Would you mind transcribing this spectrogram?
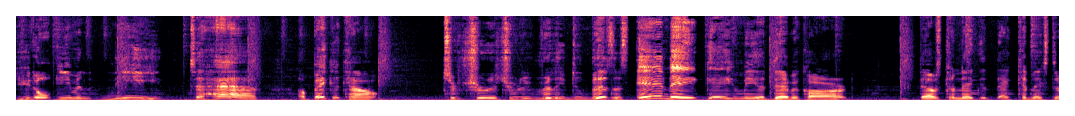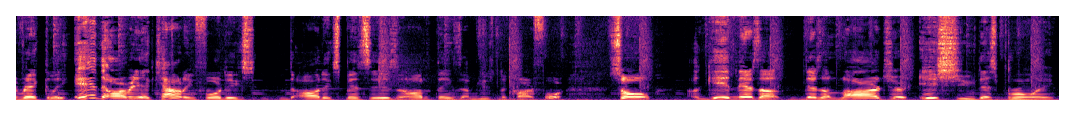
you don't even need to have a bank account to truly, truly, really do business. And they gave me a debit card that was connected, that connects directly, and they're already accounting for the, all the expenses and all the things I'm using the card for. So again, there's a there's a larger issue that's brewing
